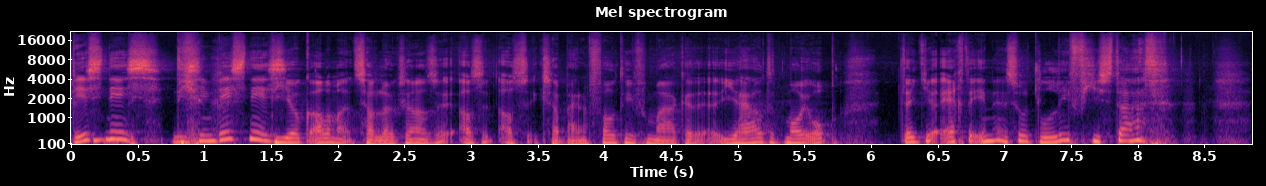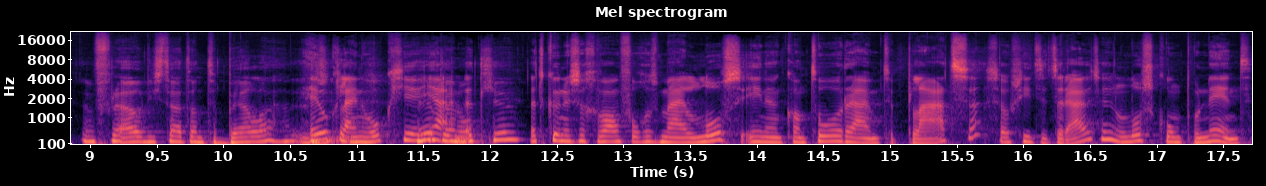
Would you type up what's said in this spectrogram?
business. Die is in business. Die ook allemaal. Het zou leuk zijn als, als, als ik zou bijna een foto van maken. Je houdt het mooi op. Dat je echt in een soort liftje staat een vrouw die staat dan te bellen. Heel klein hokje. Heel ja, klein dat, hokje. Dat, kunnen ze gewoon volgens mij los in een kantoorruimte plaatsen. Zo ziet het eruit, een los component.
